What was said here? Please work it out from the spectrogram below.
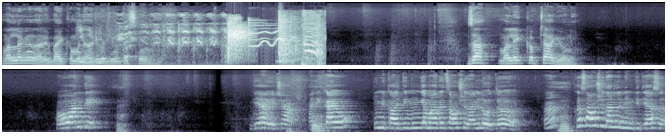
मला लग्न झाले बायकामध्ये अजिबात इंटरेस्ट नाही म्हणून. जा मला एक कप चहा घेऊन ये. हो आणते. घ्या हे चहा. आणि काय हो तुम्ही काल ती मुंग्या मारायचं औषध आणलं होतं हं? कसं औषध आणलं नेमकी ते असं?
